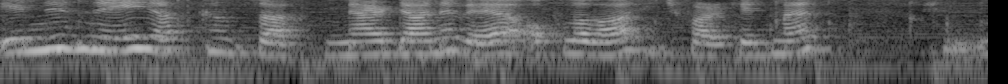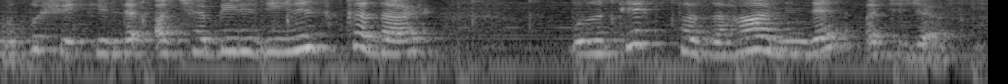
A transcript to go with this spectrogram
Eliniz neye yatkınsa merdane veya oklava hiç fark etmez. Şimdi bunu bu şekilde açabildiğiniz kadar bunu tek pazı halinde açacağız.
